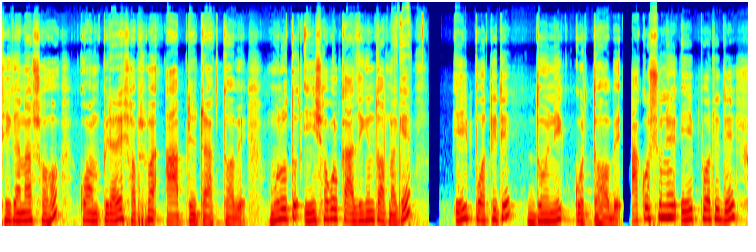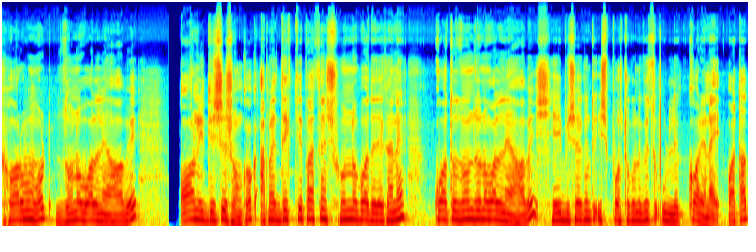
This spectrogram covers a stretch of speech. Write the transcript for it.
ঠিকানা সহ কম্পিউটারে সবসময় আপডেট রাখতে হবে। মূলত এই সকল কাজই কিন্তু আপনাকে এই পদটিতে দৈনিক করতে হবে। আকর্ষণীয় এই পদটিতে সর্বমোট জনবল নেওয়া হবে অনির্দিষ্ট সংখ্যক। আপনি দেখতে পাচ্ছেন শূন্য পদের এখানে কতজন জনবল নেওয়া হবে, সেই বিষয়ে কিন্তু স্পষ্ট কোনো কিছু উল্লেখ করে নাই। অর্থাৎ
